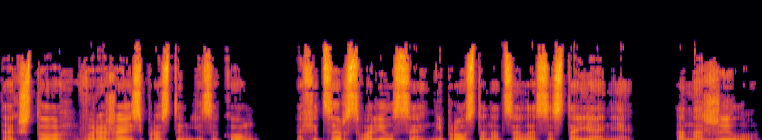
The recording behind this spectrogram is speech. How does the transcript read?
Так что, выражаясь простым языком, офицер свалился не просто на целое состояние, а на жилу,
